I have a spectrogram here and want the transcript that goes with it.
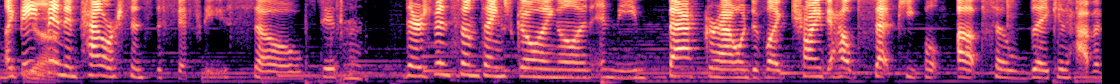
Like they've Yeah. been in power since the 50s, so Did hmm. There's been some things going on in the background of like trying to help set people up so they can have a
